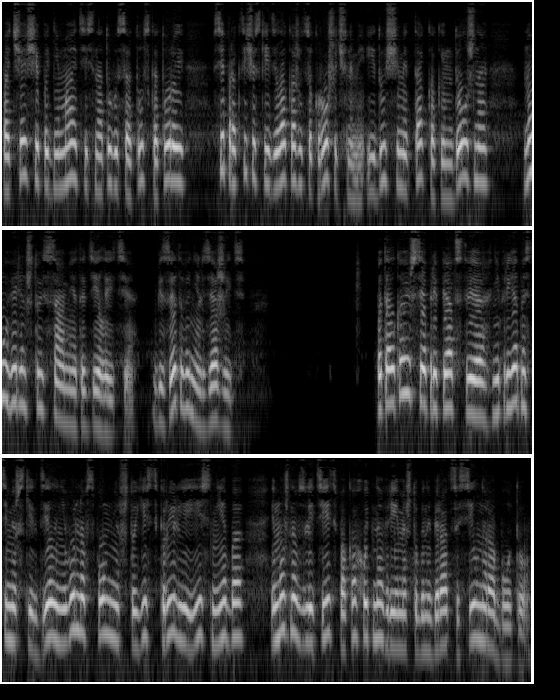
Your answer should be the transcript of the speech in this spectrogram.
почаще поднимайтесь на ту высоту, с которой все практические дела кажутся крошечными и идущими так, как им должно, но уверен, что и сами это делаете. Без этого нельзя жить. Потолкаешься о препятствия, неприятности мирских дел и невольно вспомнишь, что есть крылья, есть небо, и можно взлететь, пока хоть на время, чтобы набираться сил на работу.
